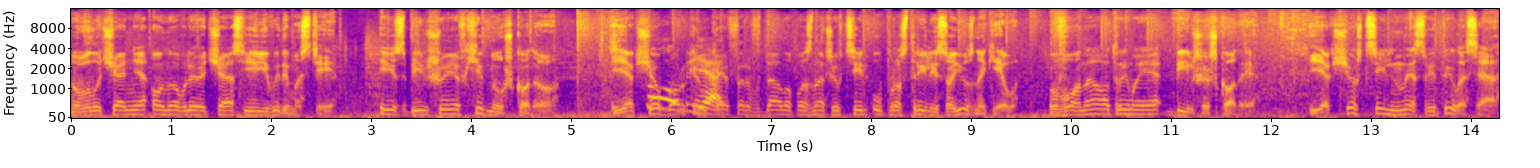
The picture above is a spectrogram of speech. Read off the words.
влучання оновлює час її видимості і збільшує вхідну шкоду. Якщо Боркенкефер вдало позначив ціль у прострілі союзників, вона отримає більше шкоди. Якщо ж ціль не світилася,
